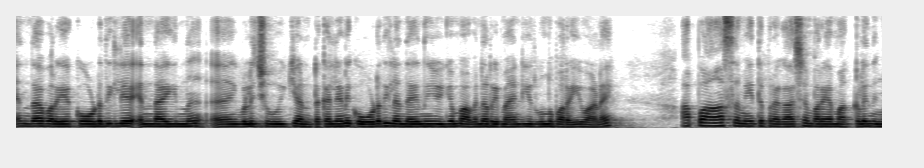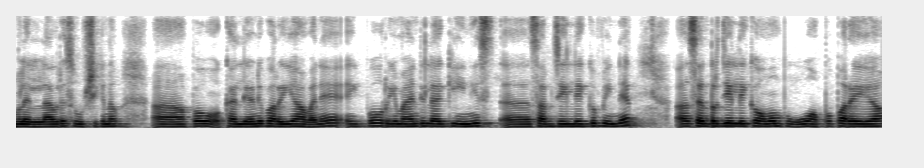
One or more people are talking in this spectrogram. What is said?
എന്താ പറയുക കോടതിയിൽ എന്തായിന്ന് ഇവൾ ചോദിക്കുകയാണ് കേട്ടോ കല്യാണി കോടതിയിൽ എന്തായെന്ന് ചോദിക്കുമ്പോൾ അവനെ റിമാൻഡ് ചെയ്തു എന്ന് പറയുവാണേ. അപ്പോൾ ആ സമയത്ത് പ്രകാശം പറയാം മക്കളെ നിങ്ങളെല്ലാവരും സൂക്ഷിക്കണം. അപ്പോൾ കല്യാണി പറയുക അവനെ ഇപ്പോൾ റിമാൻഡിലാക്കി ഇനി സബ് ജയിലിലേക്കും പിന്നെ സെൻട്രൽ ജയിലിലേക്കും അവൻ പോവും. അപ്പോൾ പറയുക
